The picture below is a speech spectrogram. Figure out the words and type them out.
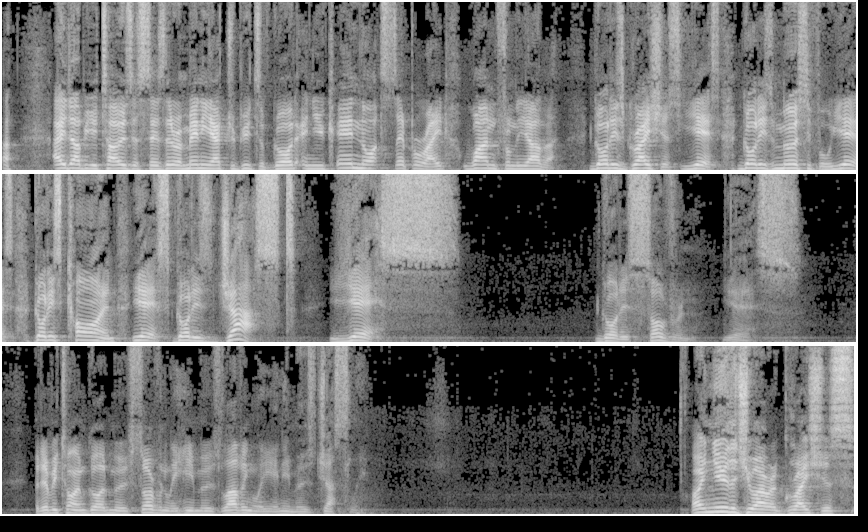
A.W. Tozer says there are many attributes of God and you cannot separate one from the other. God is gracious, yes. God is merciful, yes. God is kind, yes. God is just, yes. God is sovereign, yes. But every time God moves sovereignly, he moves lovingly and he moves justly. I knew that you are a gracious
